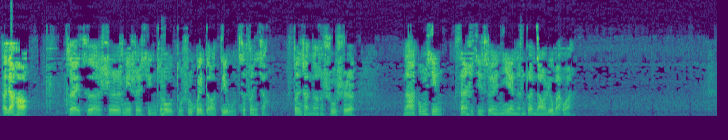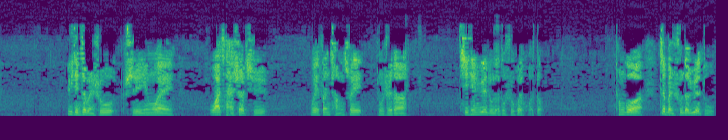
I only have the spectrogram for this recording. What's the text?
大家好，这一次是逆水行舟读书会的第五次分享，分享的书是《拿工薪三十几岁你也能赚到六百万》。遇见这本书是因为挖财社区未分长催组织的七天阅读的读书会活动，通过这本书的阅读。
